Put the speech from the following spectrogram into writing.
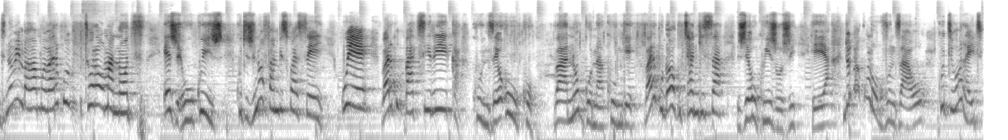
Ndinovimba vamwe vari kutorawo manotsi ezveuku izvi kuti zvinofambiswa sei uye vari kubatsirika kunze uko. Vanogona kunge vari kudawo kutangisa zveuku izvozvi. Heya ndoda kumbobvunzawo kuti oright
